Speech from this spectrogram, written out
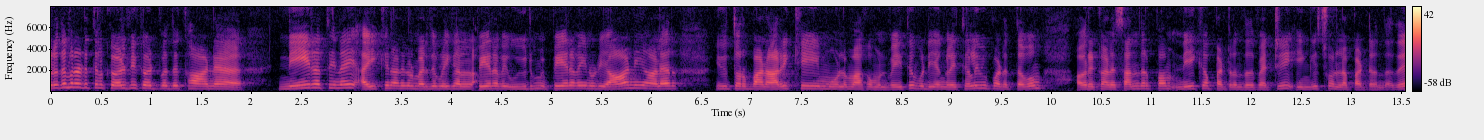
பிரதமரிடத்தில் கேள்வி கேட்பதற்கான நேரத்தினை ஐக்கிய நாடுகள் மனித உரிமைகள் பேரவை உரிமை பேரவையினுடைய ஆணையாளர் இது தொடர்பான அறிக்கையை மூலமாக முன்வைத்து விடயங்களை தெளிவுபடுத்தவும் அவருக்கான சந்தர்ப்பம் நீக்கப்பட்டிருந்தது பற்றி இங்கு சொல்லப்பட்டிருந்தது.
